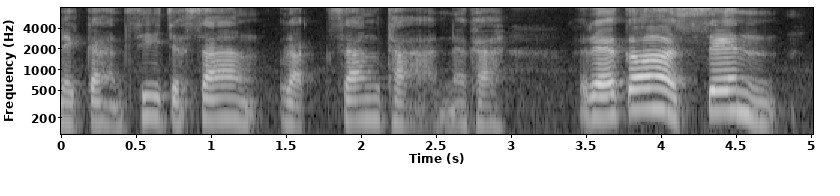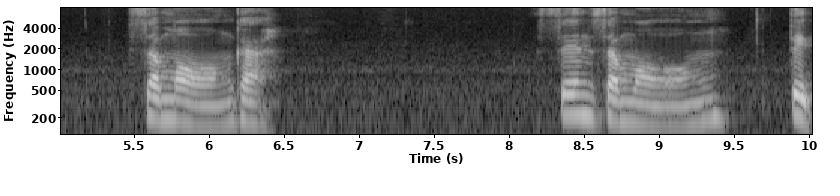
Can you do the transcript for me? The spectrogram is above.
ในการที่จะสร้างหลักสร้างฐานนะคะ แล้วก็เส้นสมองค่ะ เส้นสมองติด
